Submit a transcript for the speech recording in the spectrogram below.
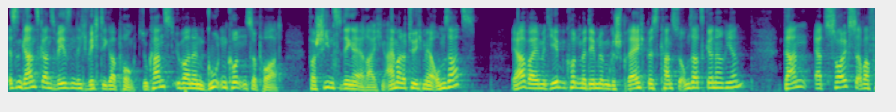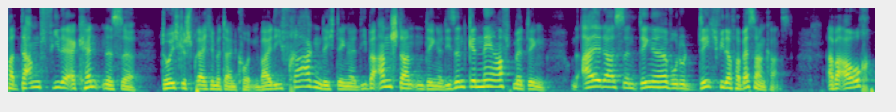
Ist ein ganz, ganz wesentlich wichtiger Punkt. Du kannst über einen guten Kundensupport verschiedenste Dinge erreichen. Einmal natürlich mehr Umsatz, ja, weil mit jedem Kunden, mit dem du im Gespräch bist, kannst du Umsatz generieren. Dann erzeugst du aber verdammt viele Erkenntnisse durch Gespräche mit deinen Kunden, weil die fragen dich Dinge, die beanstanden Dinge, die sind genervt mit Dingen. Und all das sind Dinge, wo du dich wieder verbessern kannst. Aber auch,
